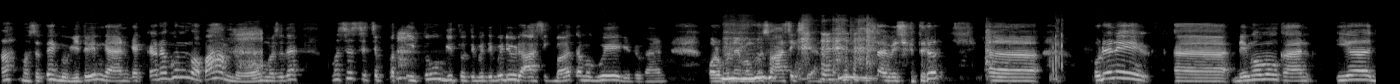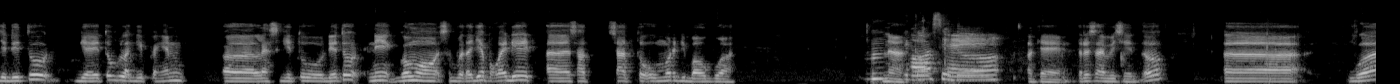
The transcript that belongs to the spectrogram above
ah maksudnya gue gituin kan kayak karena gue nggak paham dong maksudnya masa secepat itu gitu tiba-tiba dia udah asik banget sama gue gitu kan walaupun emang gue so asik sih ya. terus habis itu eh udah nih eh, dia ngomong kan iya jadi tuh dia itu lagi pengen eh, les gitu dia tuh nih gue mau sebut aja pokoknya dia eh, sat- satu umur di bawah gue Hmm, Nah. di kelas Oke. itu. Oke, terus habis itu eh gue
